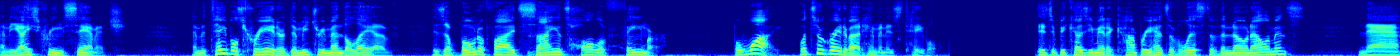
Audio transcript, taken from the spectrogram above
and the ice cream sandwich. And the table's creator, Dmitry Mendeleev, is a bona fide Science Hall of Famer. But why? What's so great about him and his table? Is it because he made a comprehensive list of the known elements? Nah,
